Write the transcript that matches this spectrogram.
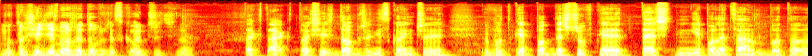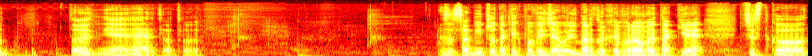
No to się nie może dobrze skończyć, no. Tak, tak, to się dobrze nie skończy. Wódkę pod deszczówkę też nie polecam, bo to. To nie, to to. Zasadniczo, tak jak powiedziałeś, bardzo hewrowe takie, wszystko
